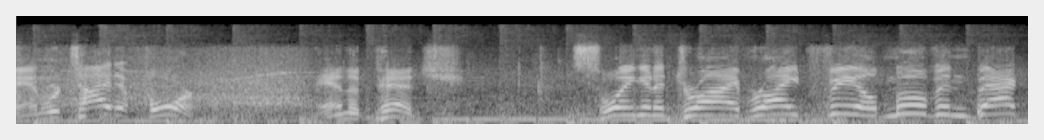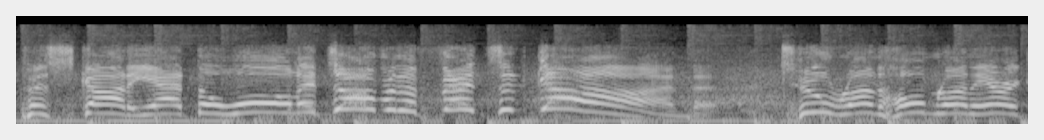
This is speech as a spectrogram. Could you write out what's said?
And we're tied at four. And the pitch. Swinging a drive right field, moving back. Piscotty at the wall. It's over the fence and gone. Two run home run, Eric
